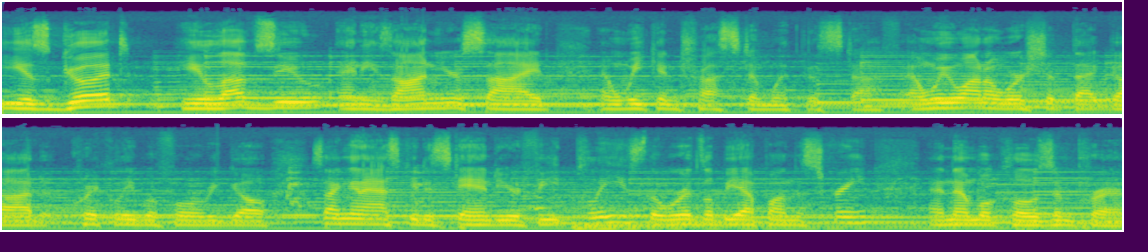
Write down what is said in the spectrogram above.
He is good, He loves you, and He's on your side, and we can trust Him with this stuff. And we want to worship that God quickly before we go. So I'm going to ask you to stand to your feet, please. The words will be up on the screen, and then we'll close in prayer.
